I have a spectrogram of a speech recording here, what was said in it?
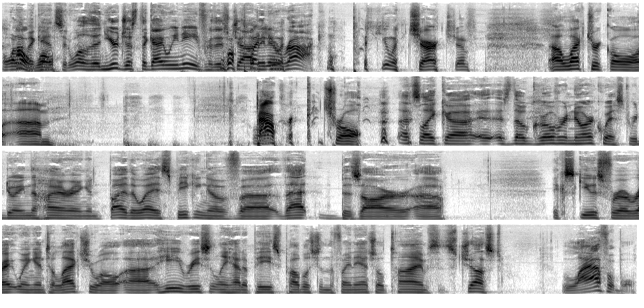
Well, I'm Oh, well- against it. Well, then you're just the guy we need for this We'll job in you in- Iraq. We'll put you in charge of electrical um, power control. That's like uh, as though Grover Norquist were doing the hiring. And by the way, speaking of uh, that bizarre uh, excuse for a right wing intellectual, uh, he recently had a piece published in the Financial Times. It's just laughable.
